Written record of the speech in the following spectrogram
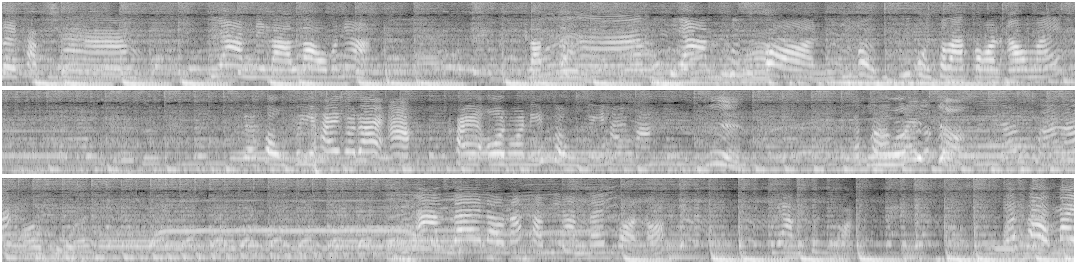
เลยค่ะพี่อาร์มพี่อาร์มในร้านเราปะเนี่ย รับพี่อาร์มพี่อาร์มขึ้นก่อนพี่บุพี่บุษรากรเอาไหม เดี๋ยวส่งฟรีให้ก็ได้อะใครโอนวันนี้ส่งฟรีให้มานี่กระสสอบวใหม่ยก็จ้ะส่งฟรีนะลูกค้าสวยพี่อาร์มได้แล้วนะคะ พี่อาร์มได้ก่อนเนาะ พี่อาร์มขึ้นก่อนกระสอบใหม่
